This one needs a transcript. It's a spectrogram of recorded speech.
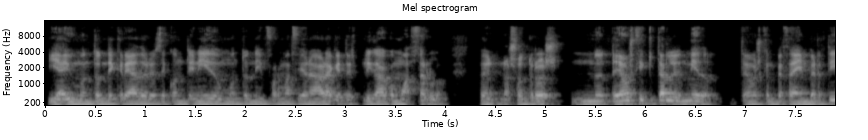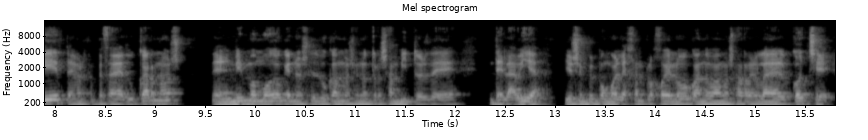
Y hay un montón de creadores de contenido, un montón de información ahora que te explica cómo hacerlo. Pues nosotros no, tenemos que quitarle el miedo, tenemos que empezar a invertir, tenemos que empezar a educarnos en el mismo modo que nos educamos en otros ámbitos de, de, la vida. Yo siempre pongo el ejemplo, joder, luego cuando vamos a arreglar el coche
